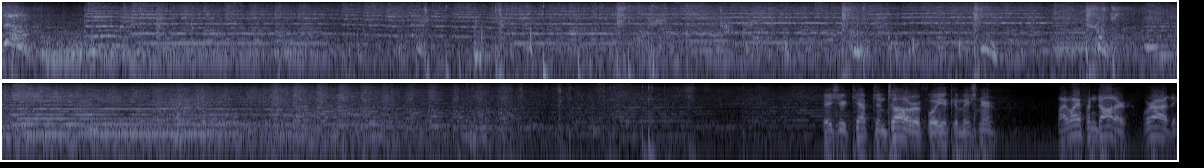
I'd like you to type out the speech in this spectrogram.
There's your Captain Tolliver for you, Commissioner. My wife and daughter, where are they?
